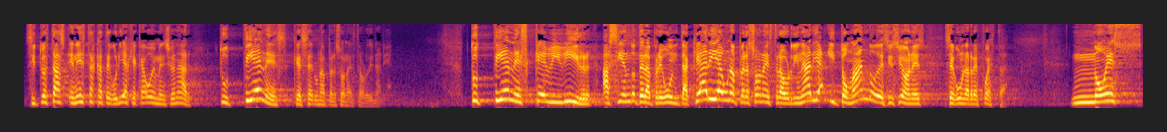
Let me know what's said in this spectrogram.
si tú estás en estas categorías que acabo de mencionar, tú tienes que ser una persona extraordinaria. Tú tienes que vivir haciéndote la pregunta, ¿qué haría una persona extraordinaria? Y tomando decisiones según la respuesta. No es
